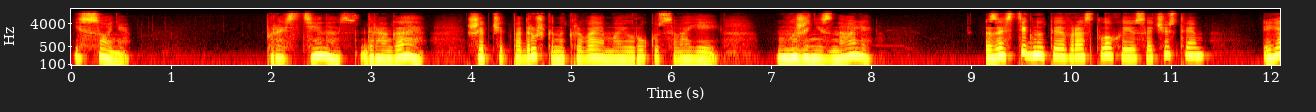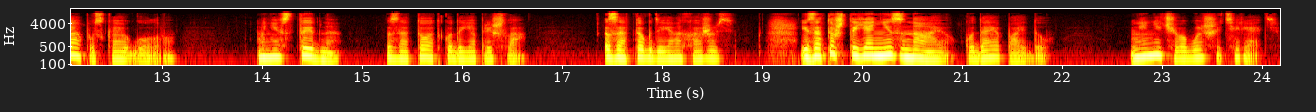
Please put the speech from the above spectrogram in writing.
и Соня. «Прости нас, дорогая», — шепчет подружка, накрывая мою руку своей. «Мы же не знали». Застигнутая врасплох ее сочувствием, я опускаю голову. Мне стыдно за то, откуда я пришла, за то, где я нахожусь и за то, что я не знаю, куда я пойду. Мне нечего больше терять.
